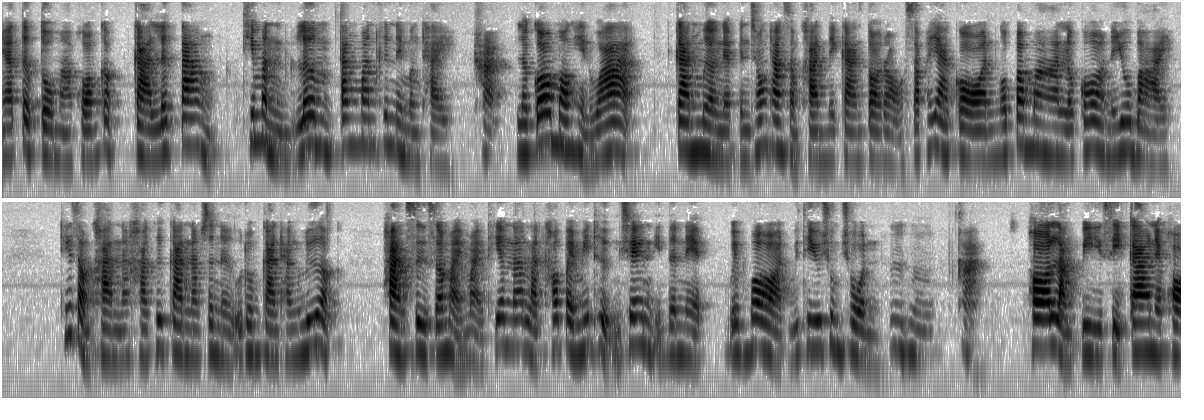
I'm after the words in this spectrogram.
นี้เติบโตมาพร้อมกับการเลือกตั้งที่มันเริ่มตั้งมั่นขึ้นในเมืองไทยค่ะแล้วก็มองเห็นว่า การเมืองเนี่ยเป็นช่องทางสำคัญในการต่อรองทรัพยากร งบประมาณแล้วก็นโยบาย ที่สำคัญนะคะ คือการนำเสนออุดมการณ์ทางเลือก ผ่านสื่อสมัยใหม่ที่อำนาจรัฐเข้าไปไม่ถึง เช่น อินเทอร์เน็ต เว็บบอร์ด วิทยุชุมชนอืมฮึค่ะ พอหลังปี 49 เนี่ยพอ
